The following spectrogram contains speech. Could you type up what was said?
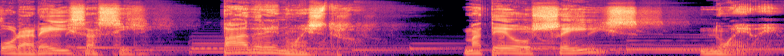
oraréis así, Padre nuestro. Mateo 6, 9.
